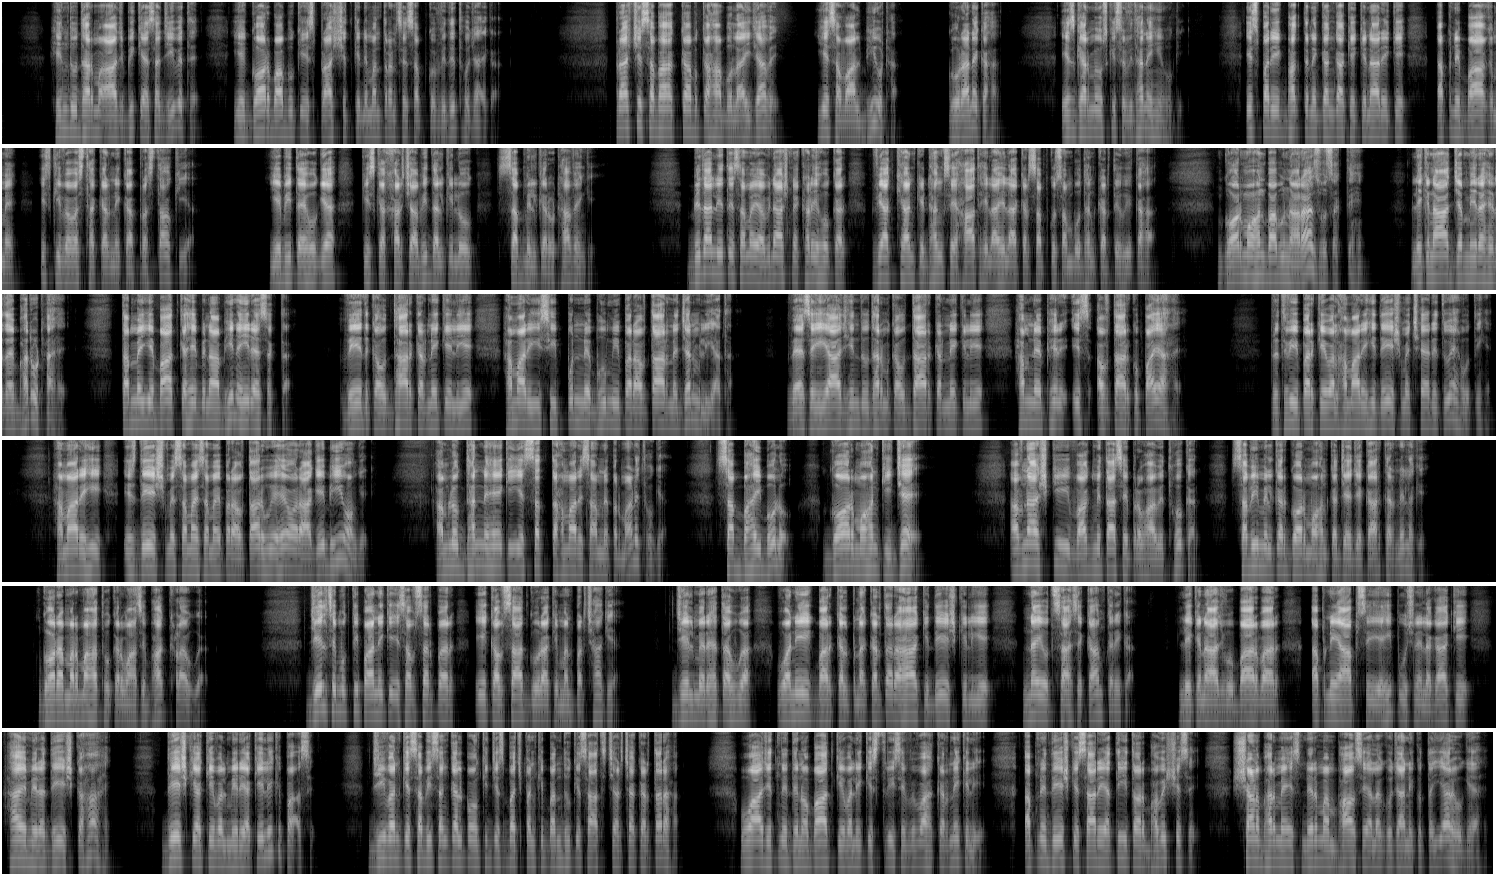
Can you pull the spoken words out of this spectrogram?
हिंदू धर्म आज भी कैसा जीवित है, ये गौर बाबू के इस प्राश्चित के निमंत्रण से सबको विदित हो जाएगा। प्राश्चित सभा कब कहाँ बुलाई जावे, ये सवाल भी उठा। गोरा ने कहा, इस घर में उसकी सुविधा नहीं होगी। इस पर एक भक्त ने गंगा के किनारे के अपने बाग में इसकी व्यवस्था करने का प्रस्ताव किया। ये भी तय हो गया कि इसका खर्चा भी दल के लोग सब मिलकर उठावेंगे। विदा लेते समय अविनाश ने खड़े होकर व्याख्यान के ढंग से हाथ हिला हिलाकर सबको संबोधन करते हुए कहा, गौरमोहन बाबू नाराज़ हो सकते हैं, लेकिन आज जब मेरा हृदय भर उठा है, तब मैं ये बात कहे बिना भी नहीं रह सकता। वेद का उद्धार करने के लिए हमारी इसी पुण्य भूमि पर अवतार ने जन्म लिया था। वैसे ही आज हिंदू धर्म का उद्धार करने के लिए हमने फिर इस अवतार को पाया है। पृथ्वी पर केवल हमारे ही देश में छह ऋतुएँ होती हैं। हमारे ही इस देश में समय समय पर अवतार हुए हैं और आगे भी होंगे। हम लोग धन्य हैं कि ये सत्य हमारे सामने प्रमाणित हो गया। सब भाई बोलो, गौर मोहन की जय। अवनाश की वाग्मिता से प्रभावित होकर सभी मिलकर गौर मोहन का जय जयकार करने लगे। गौरा मरमाहत होकर वहाँ से भाग खड़ा हुआ। जेल से मुक्ति पाने के इस अवसर पर एक अवसाद गोरा के मन पर छा गया। जेल में रहता हुआ वो अनेक बार कल्पना करता रहा कि देश के लिए नए उत्साह से काम करेगा। लेकिन आज वो बार बार अपने आप से यही पूछने लगा कि, हाय, मेरा देश कहाँ है? देश क्या केवल मेरे अकेले के पास है? जीवन के सभी संकल्पों की जिस बचपन के बंधु के साथ चर्चा करता रहा वो आज इतने दिनों बाद केवल एक स्त्री से विवाह करने के लिए, अपने देश के सारे अतीत और भविष्य से क्षण भर में इस निर्मम भाव से अलग हो जाने को तैयार हो गया है।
